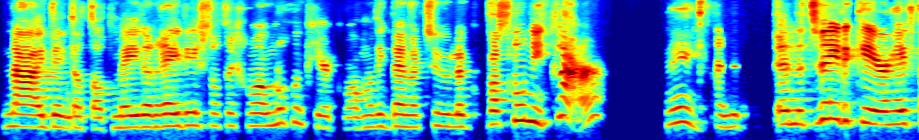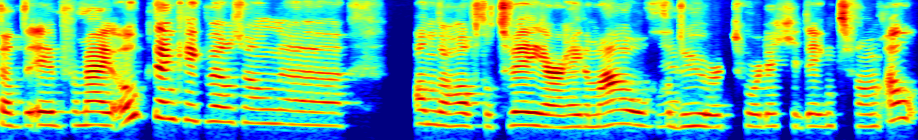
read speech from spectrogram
nou, ik denk dat dat mede een reden is dat ik gewoon nog een keer kwam. Want ik ben natuurlijk, was nog niet klaar. Nee. En de, en de tweede keer heeft dat uh, voor mij ook, denk ik, wel zo'n anderhalf tot twee jaar helemaal geduurd. Voordat je denkt van, oh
